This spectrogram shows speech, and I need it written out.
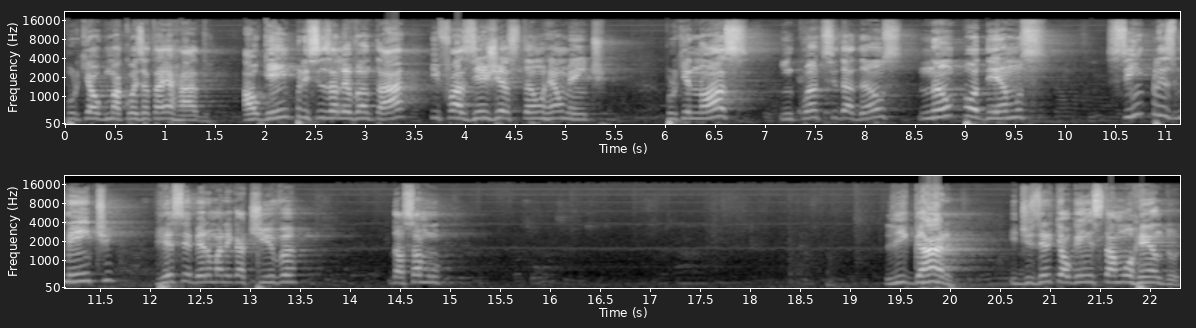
porque alguma coisa está errado. Alguém precisa levantar e fazer gestão realmente. Porque nós, enquanto cidadãos, não podemos simplesmente receber uma negativa da SAMU. Ligar e dizer que alguém está morrendo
